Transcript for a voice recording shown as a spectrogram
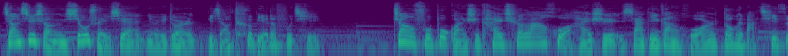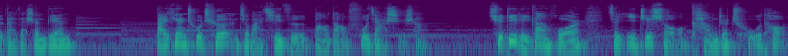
江西省修水县有一对比较特别的夫妻，丈夫不管是开车拉货还是下地干活，都会把妻子带在身边。白天出车就把妻子抱到副驾驶上，去地里干活就一只手扛着锄头，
